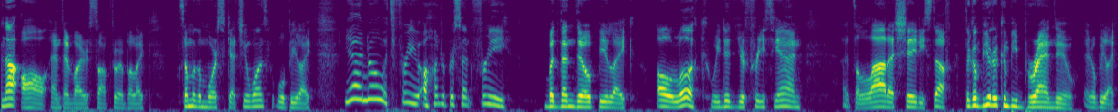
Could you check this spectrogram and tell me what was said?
not all antivirus software, but like some of the more sketchy ones will be like, yeah, no, it's free, 100% free. But then they'll be like, oh, look, we did your free CN. That's a lot of shady stuff. The computer can be brand new. It'll be like,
